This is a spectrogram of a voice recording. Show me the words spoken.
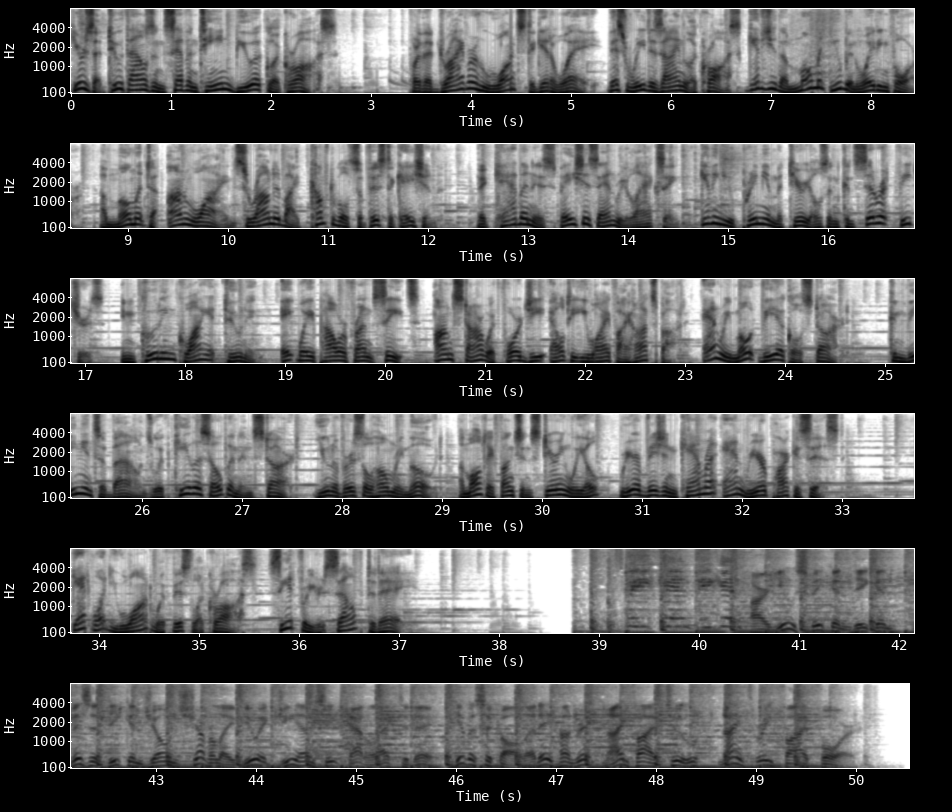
Here's a 2017 Buick LaCrosse. For the driver who wants to get away, this redesigned LaCrosse gives you the moment you've been waiting for. A moment to unwind surrounded by comfortable sophistication. The cabin is spacious and relaxing, giving you premium materials and considerate features, including quiet tuning, 8-way power front seats, OnStar with 4G LTE Wi-Fi hotspot, and remote vehicle start. Convenience abounds with keyless open and start, universal home remote, a multifunction steering wheel, rear vision camera, and rear park assist. Get what you want with this LaCrosse. See it for yourself today. Are you speaking Deacon? Visit Deacon Jones Chevrolet Buick GMC Cadillac today. Give us a call at 800 952 9354.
